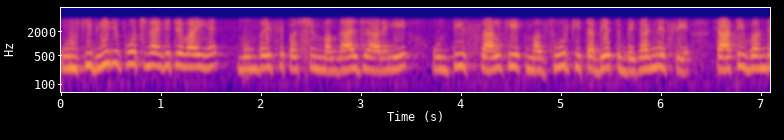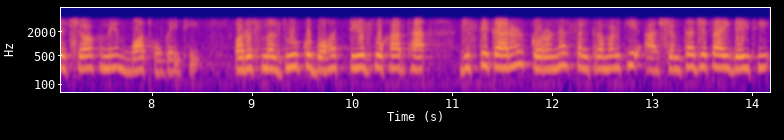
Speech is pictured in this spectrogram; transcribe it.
उनकी भी रिपोर्ट नेगेटिव आई है। मुंबई से पश्चिम बंगाल जा रहे 29 साल के एक मजदूर की तबीयत बिगड़ने से टाटी बंद चौक में मौत हो गई थी और उस मजदूर को बहुत तेज बुखार था, जिसके कारण कोरोना संक्रमण की आशंका जताई गई थी।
